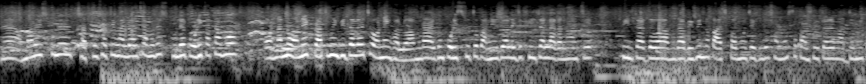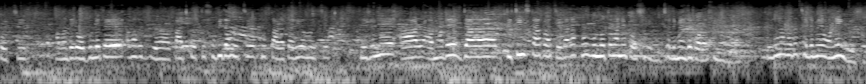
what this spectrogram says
হ্যাঁ আমাদের স্কুলের ছাত্রছাত্রী ভালো আছে, আমাদের স্কুলের পরিকাঠামো, অন্যান্য অনেক প্রাথমিক বিদ্যালয় আছে, অনেক ভালো। আমরা একদম পরিশ্রুত পানীয় জল, এই যে ফিল্টার লাগানো আছে, ফিল্টার দেওয়া, আমরা বিভিন্ন কাজকর্ম যেগুলো সমস্ত কম্পিউটারের মাধ্যমে করছি। আমাদের ওগুলোতে আমাদের কাজ করতে সুবিধা হচ্ছে, খুব তাড়াতাড়িও হচ্ছে। সেই জন্যে আর আমাদের যারা টিচিং স্টাফ আছে, তারা খুব উন্নত মানের ছেলে মেয়েদের পড়াশোনা করে। সেই জন্য আমাদের ছেলে মেয়ে অনেক বেশি।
